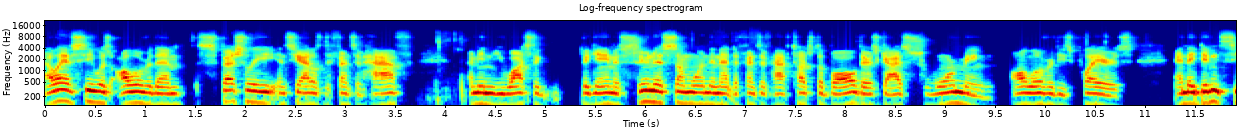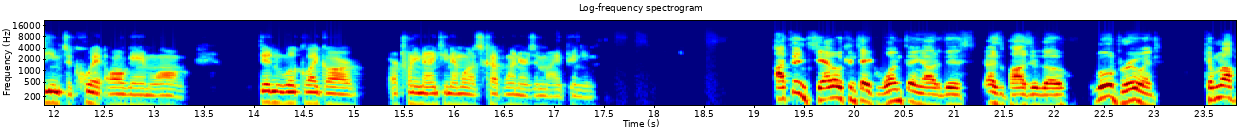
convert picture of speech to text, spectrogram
LAFC was all over them, especially in Seattle's defensive half. I mean, you watch the, the game, as soon as someone in that defensive half touched the ball, there's guys swarming all over these players, and they didn't seem to quit all game long didn't look like our our 2019 MLS Cup winners, in my opinion. I think Seattle can take one thing out of this as a positive, though. Will Bruin, coming off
